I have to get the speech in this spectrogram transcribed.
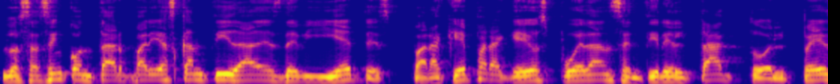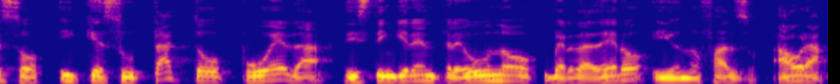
los hacen contar varias cantidades de billetes. ¿Para qué? Para que ellos puedan sentir el tacto, el peso y que su tacto pueda distinguir entre uno verdadero y uno falso. Ahora,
